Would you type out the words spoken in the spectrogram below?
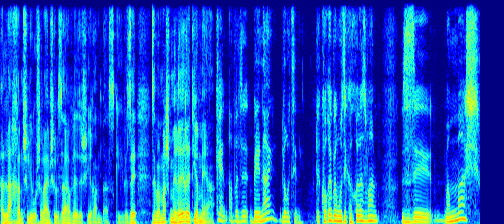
הלחן של ירושלים של זהב לאיזה שיר עם בסקי, וזה ממש מרר את ימיה. כן, אבל זה בעיניי לא רציני. זה קורה במוזיקה כל הזמן, זה ממש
